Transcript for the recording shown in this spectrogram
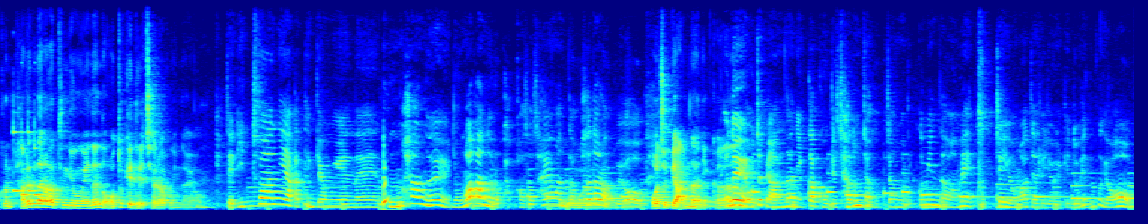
그럼 다른 나라 같은 경우에는 어떻게 대체를 하고 있나요? 이제 리투아니아 같은 경우에는 공항을 영화관으로 바꿔서 사용한다고 오. 하더라고요. 어차피 안 나니까. 네, 어차피 안 나니까 거길 자동차 극장으로 꾸민 다음에 국제 영화제를 열기도 했고요.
